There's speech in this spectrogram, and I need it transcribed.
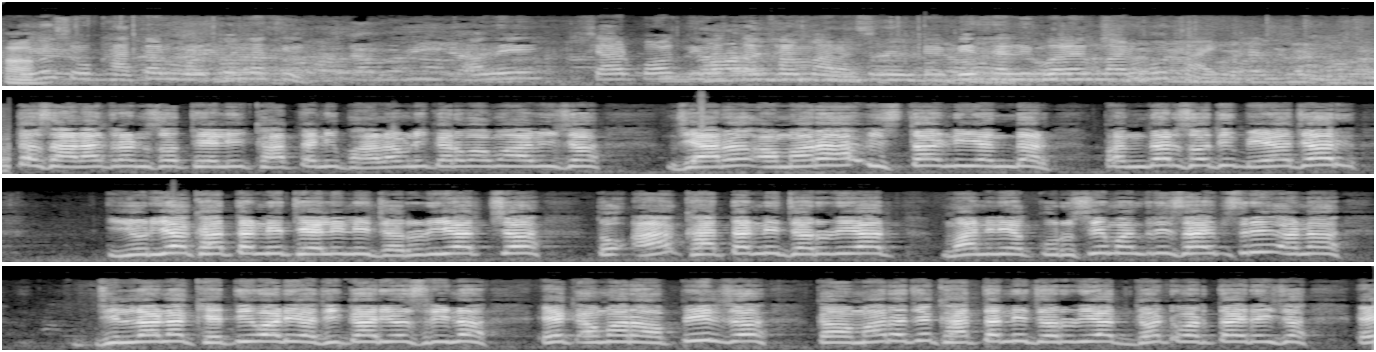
ખાતર મળતું નથી. અને ચાર પાંચ દિવસ તથા મારા છે. બે થેલી મળે મારે શું થાય. સાડા ત્રણસો થેલી ખાતરની ફાળવણી કરવામાં આવી છે. જ્યારે અમારા આ વિસ્તારની અંદર પંદરસો થી બે હજાર યુરિયા ખાતરની થેલીની જરૂરિયાત છે તો આ ખાતરની જરૂરિયાત માનનીય કૃષિ મંત્રી સાહેબ શ્રી અને જિલ્લાના ખેતીવાડી અધિકારીઓ શ્રીના એક અમારા અપીલ છે કે અમારે જે ખાતરની જરૂરિયાત ઘટ વર્તાઈ રહી છે, એ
